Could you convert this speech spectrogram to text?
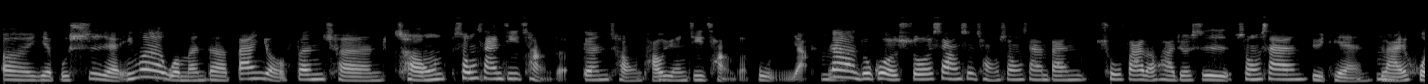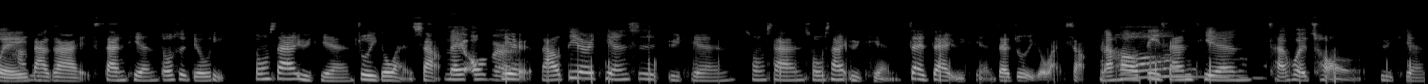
呃，也不是诶，因为我们的班有分成从松山机场的跟从桃园机场的不一样。嗯。那如果说像是从松山班出发的话，就是松山羽田来回大概三天都是丢里。松山羽田住一个晚上，layover。第二，然后第二天是羽田松山，松山羽田，再在羽田再住一个晚上，然后第三天才会从羽田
